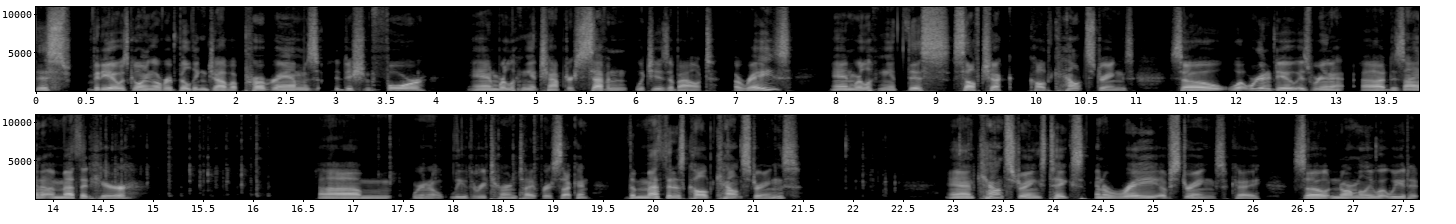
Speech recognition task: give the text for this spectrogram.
This video is going over Building Java Programs, Edition 4, and we're looking at Chapter 7, which is about arrays, and we're looking at this self-check called count strings. So what we're going to do is we're going to uh, design a method here. Um, we're going to leave the return type for a second. The method is called count strings, and count strings takes an array of strings, okay? So normally what we would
